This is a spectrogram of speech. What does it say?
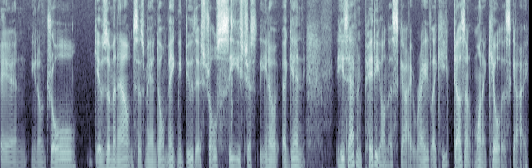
And, you know, Joel gives him an out and says, Man, don't make me do this. Joel sees just, you know, again, he's having pity on this guy, right? Like he doesn't want to kill this guy.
